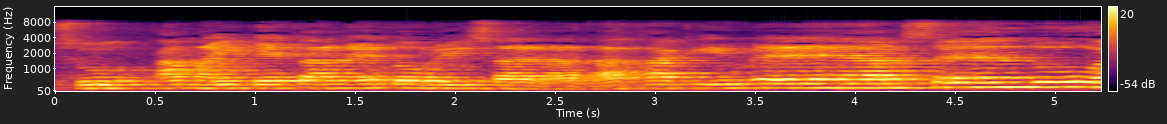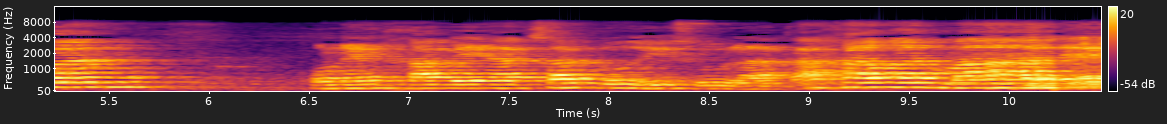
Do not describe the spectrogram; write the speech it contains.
Zu amaiketan etorri zara eta jakin behar zenduan Honen jabeak sartu dizula kaja bat maleteroan.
